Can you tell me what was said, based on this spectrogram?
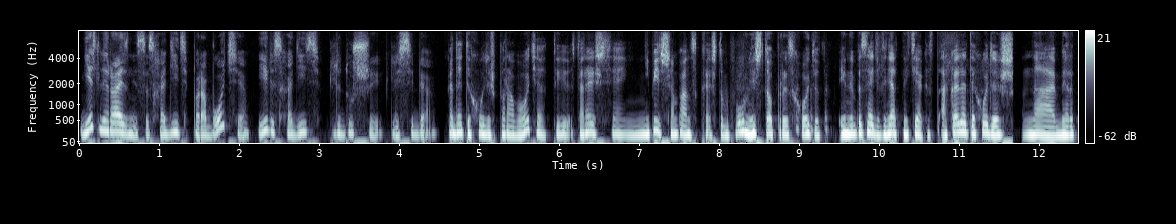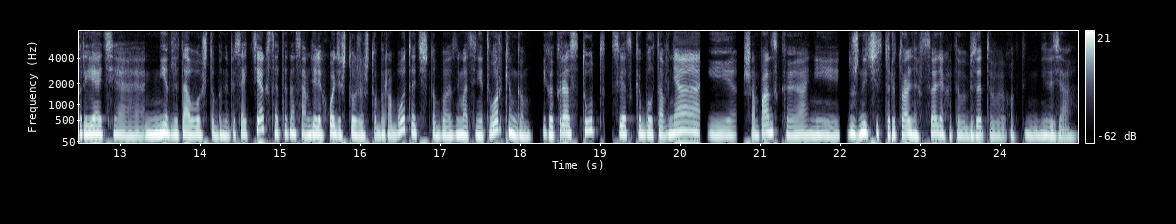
Есть ли разница сходить по работе или сходить для души, для себя? Когда ты ходишь по работе, ты стараешься не пить шампанское, чтобы помнить, что происходит, и написать внятный текст. А когда ты ходишь на мероприятие не для того, чтобы написать текст, а ты на самом деле ходишь тоже, чтобы работать, чтобы заниматься нетворкингом. И как раз тут светская болтовня и шампанское, они нужны чисто в ритуальных целях, этого без этого как-то нельзя.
